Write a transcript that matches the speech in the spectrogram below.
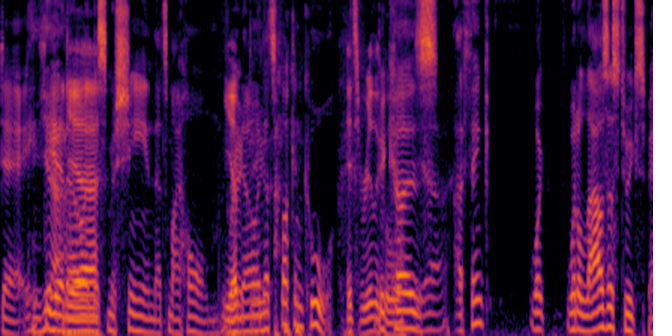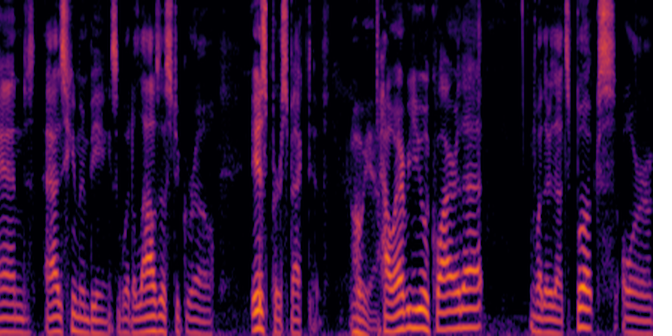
day. Yeah. You know, Yeah. in this machine that's my home. Yep. You know, Dude. and that's fucking cool. It's really cool. because Yeah. I think what what allows us to expand as human beings, what allows us to grow, is perspective. oh yeah However you acquire that, whether that's books or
